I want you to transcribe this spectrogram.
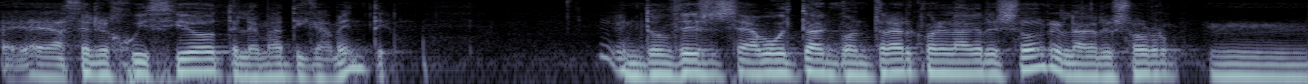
eh, hacer el juicio telemáticamente entonces se ha vuelto a encontrar con el agresor, el agresor mm,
